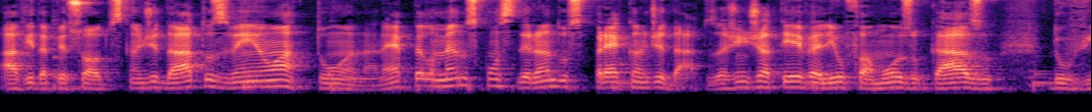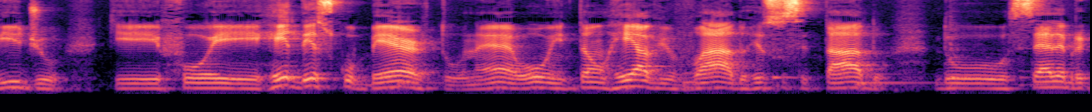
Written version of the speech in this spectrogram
à vida pessoal dos candidatos venham à tona, né? pelo menos considerando os pré-candidatos. A gente já teve ali o famoso caso do vídeo que foi redescoberto, né, ou então reavivado, ressuscitado do célebre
